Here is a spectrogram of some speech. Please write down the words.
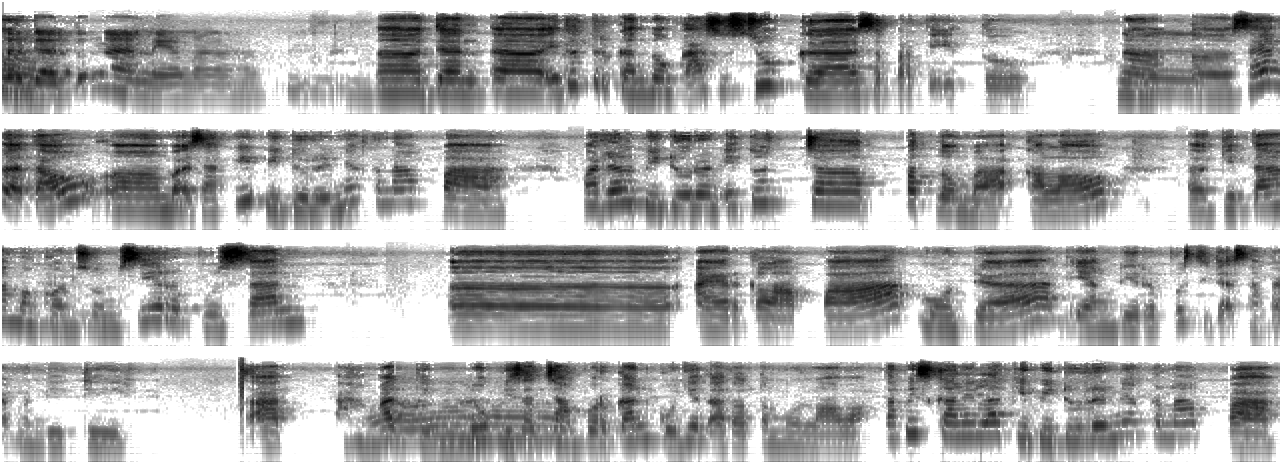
ketergantungan ya malah. Uh, dan uh, itu tergantung kasus juga seperti itu. Nah, hmm. uh, saya nggak tahu uh, Mbak Zaki bidurinnya kenapa. Padahal biduran itu cepet loh Mbak kalau uh, kita mengkonsumsi rebusan uh, air kelapa muda yang direbus tidak sampai mendidih. Saat hangat diminum bisa oh. campurkan kunyit atau temulawak. Tapi sekali lagi bidurannya kenapa?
